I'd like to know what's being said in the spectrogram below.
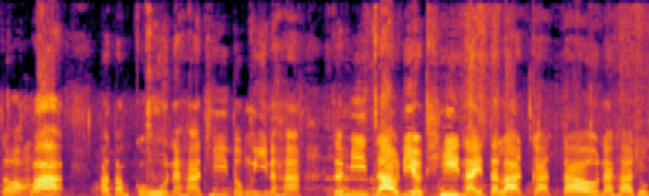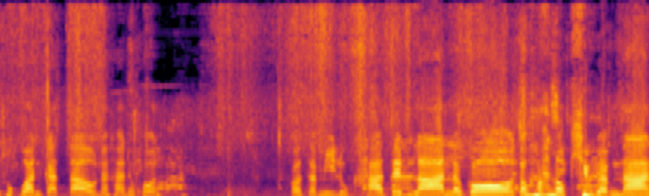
จะบอกว่าปลาต้องโกนะคะ ที่ตรงนี้นะคะ จะมีเจ้าเดียวที่ในตลาดกาดเตานะคะ ทุกๆวันกาดเตานะคะ ทุกคนก็จะมีลูกค้าเต็มร้านแล้วก็ต้องมารอคิวแบบนาน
